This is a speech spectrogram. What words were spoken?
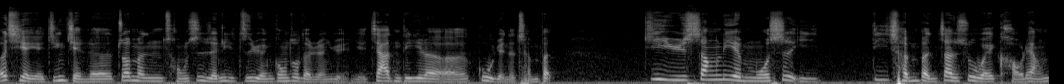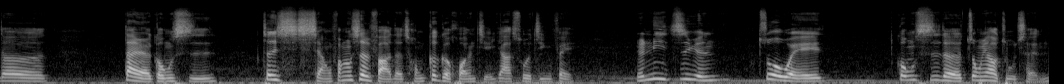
而且也精简了专门从事人力资源工作的人员，也降低了雇员的成本。基于商业模式以低成本战术为考量的戴尔公司，正想方设法的从各个环节压缩经费。人力资源作为公司的重要组成、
